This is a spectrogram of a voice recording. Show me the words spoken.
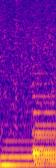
Mm-hmm.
